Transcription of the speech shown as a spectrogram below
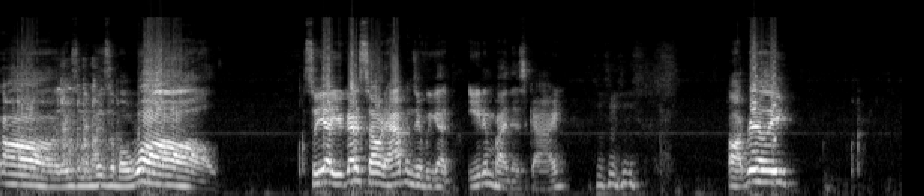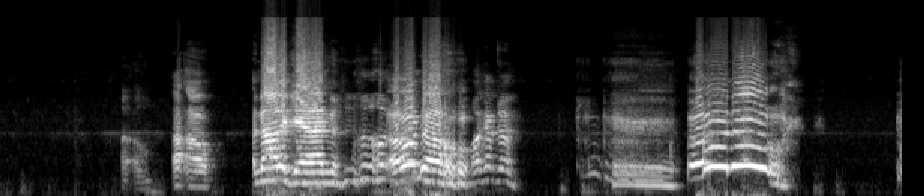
Oh, there's an invisible wall. So yeah, you guys saw what happens if we got eaten by this guy. Oh, really? Uh oh. Uh oh. Not again. Oh Walk up to him. no. Oh no.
